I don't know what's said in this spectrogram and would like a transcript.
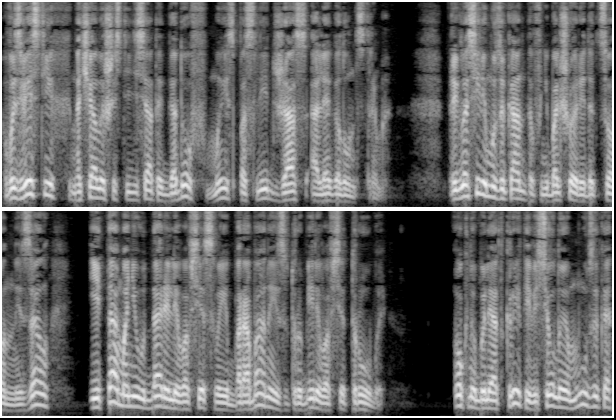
В «Известиях» начала 60-х годов мы спасли джаз Олега Лундстрема. Пригласили музыкантов в небольшой редакционный зал, и там они ударили во все свои барабаны и затрубили во все трубы. Окна были открыты, веселая музыка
